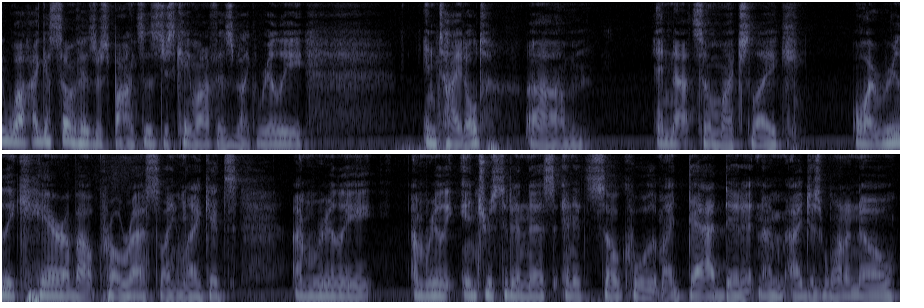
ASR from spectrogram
well, I guess some of his responses just came off as like really entitled, um, and not so much like, oh, I really care about pro wrestling. Like it's, I'm really, I'm really interested in this, and it's so cool that my dad did it, and I'm, I just want to know,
